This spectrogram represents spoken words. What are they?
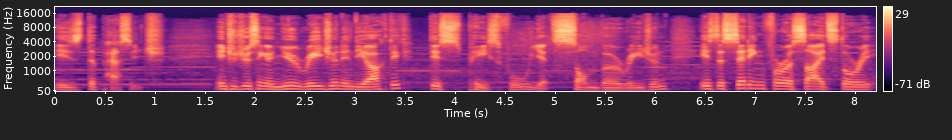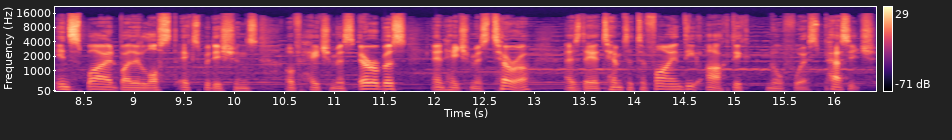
is The Passage. Introducing a new region in the Arctic, this peaceful yet somber region is the setting for a side story inspired by the lost expeditions of HMS Erebus and HMS Terror as they attempted to find the Arctic Northwest Passage.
